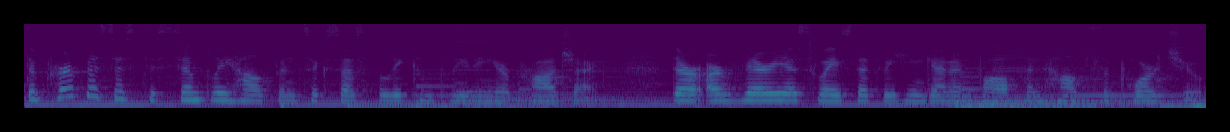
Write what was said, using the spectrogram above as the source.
The purpose is to simply help in successfully completing your project. There are various ways that we can get involved and help support you,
